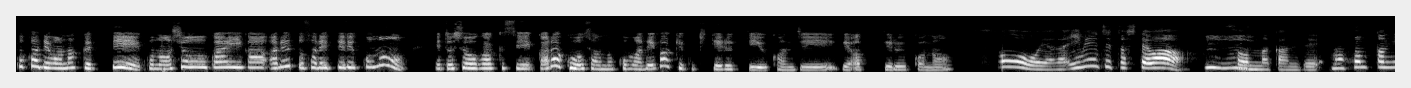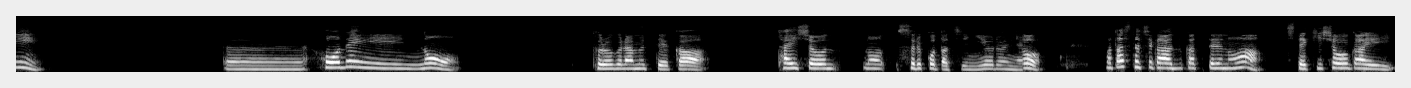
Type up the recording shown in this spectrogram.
とかではなくって、この障害があるとされてる子の、えっと、小学生から高3の子までが結構来てるっていう感じで合ってるかな。そうやな。イメージとしては、そんな感じ。うんうん、もう本当に、うーん、法デイのプログラムっていうか、対象のする子たちによるんやけど、私たちが預かってるのは、知的障害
